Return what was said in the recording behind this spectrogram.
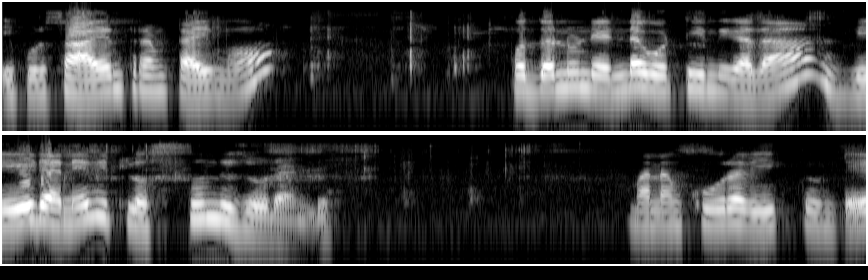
ఇప్పుడు సాయంత్రం టైము పొద్దున్నుండి ఎండ కొట్టింది కదా వేడి అనేది ఇట్లా వస్తుంది చూడండి. మనం కూర వీక్తుంటే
